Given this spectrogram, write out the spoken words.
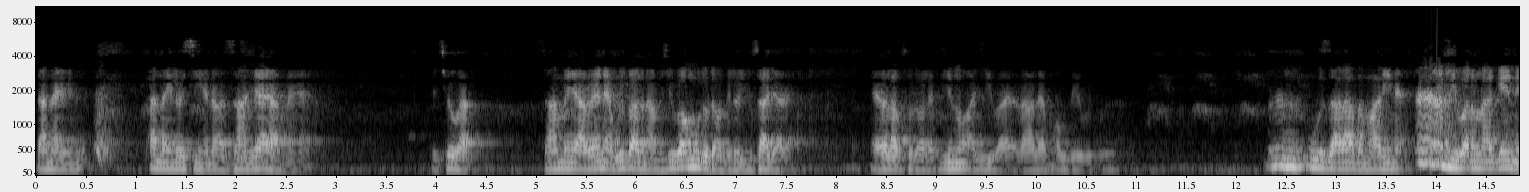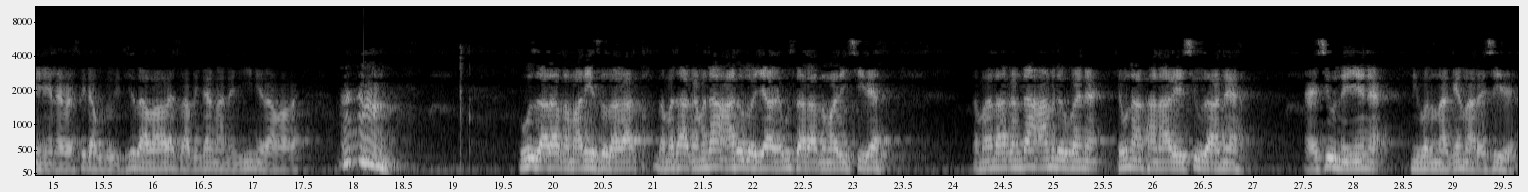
သာနိုင်သာနိုင်လို့ရှိရင်တော့ဇံရရမယ်တချို့ကဇာမရပဲနဲ့ဝိပဿနာမရှိကောင်းမှုလို့တော့ဒီလိုယူဆကြတယ်အဲဒါလို့ဆိုတော့လေပြင်းလုံးအကြည့်ပါရဲ့ဒါလည်းမဟုတ်သေးဘူးသူ ဥဇာရသမารီနဲ့နိဗ္ဗာန်ကင်းနေရင်လည်းပဲစိတ်တော်ဘုဒ္ဓဖြစ်တာပါပဲစာပေကျမ်းကနေကြီးနေတာပါပဲဥဇာရသမารီဆိုတာကသမထကမ္မဋ္ဌာန်းအားထုတ်လို့ရတယ်ဥဇာရသမารီရှိတယ်သမထကမ္မဋ္ဌာန်းအားမထုတ်ဘဲနဲ့ယုံနာခန္ဓာတွေရှုတာနဲ့အဲရှုနေရင်နဲ့နိဗ္ဗာန်ကင်းတာလည်းရှိတယ်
